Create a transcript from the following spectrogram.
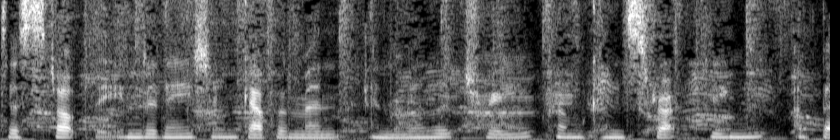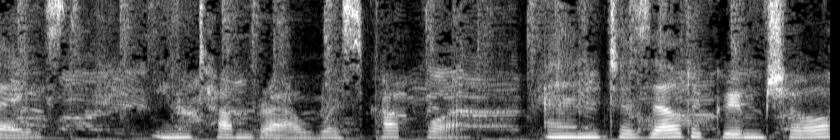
to stop the Indonesian government and military from constructing a base in Tambrauw, West Papua, and to Zelda Grimshaw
